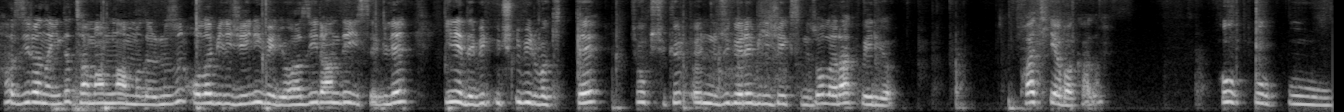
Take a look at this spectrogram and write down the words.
Haziran ayında tamamlanmalarınızın olabileceğini veriyor. Haziran değilse bile yine de bir üçlü bir vakitte çok şükür önünüzü görebileceksiniz olarak veriyor. Patiye bakalım. Hu hu hu.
